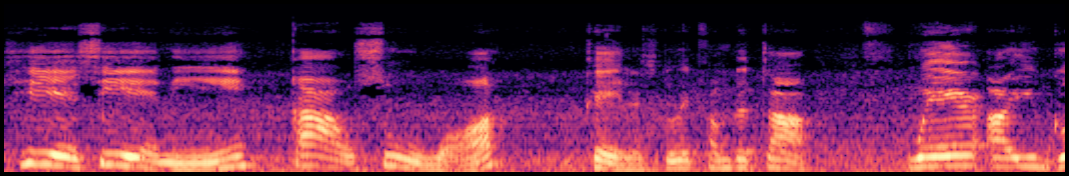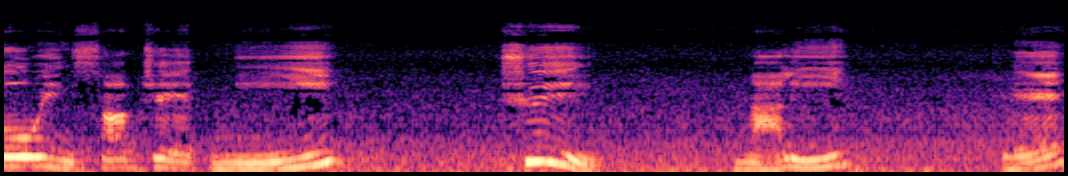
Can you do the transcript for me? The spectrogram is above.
谢谢你告诉我 okay let's do it from the top where are you going subject 你去哪里 okay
